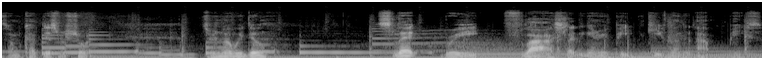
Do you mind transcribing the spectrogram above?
So I'm gonna cut this one short. So you know what we do? Select, breathe, fly, slightly again, repeat. Keith London out. Peace.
